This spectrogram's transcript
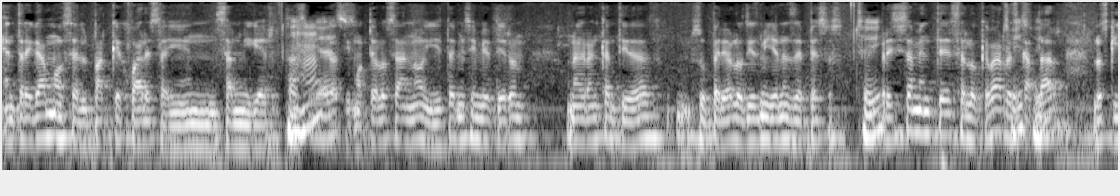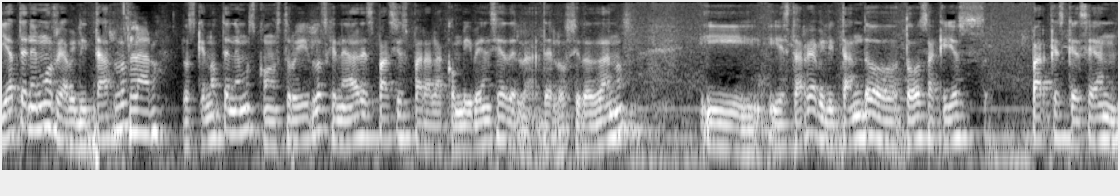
entregamos el Parque Juárez ahí en San Miguel, a Timoteo Lozano, y también se invirtieron una gran cantidad, superior a los 10 millones de pesos. Precisamente es a lo que va a rescatar los que ya tenemos, rehabilitarlos, los que no tenemos, construirlos, generar espacios para la convivencia de, la, de los ciudadanos y, y estar rehabilitando todos aquellos parques que sean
